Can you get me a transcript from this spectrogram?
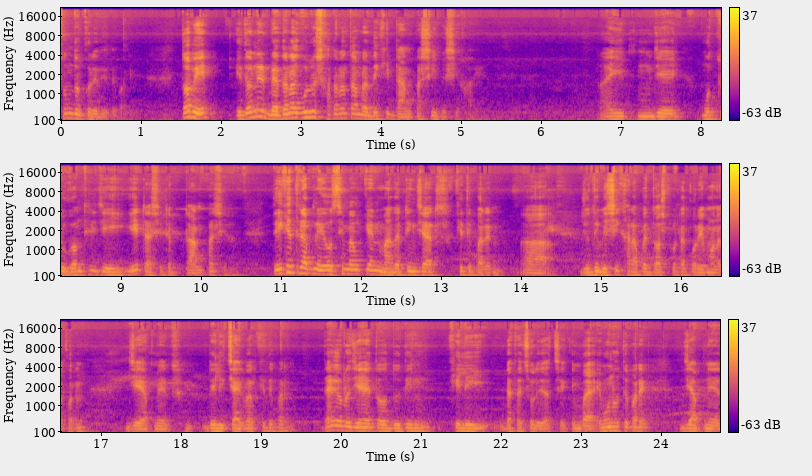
সুন্দর করে দিতে পারে। তবে এ ধরনের বেদনাগুলো সাধারণত আমরা দেখি ডান পাশেই বেশি হয়। এই যে মূত্রগ্রন্থির যে ইয়েটা, সেটা ডান পাশে হয়। তো এই ক্ষেত্রে আপনি ওসিমাম ক্যান মাদার টিংচার খেতে পারেন? যদি বেশি খারাপ হয় দশ ফোঁটা করে মনে করেন যে আপনার ডেলি চারবার খেতে পারেন, দেখা গেলো যে হয়তো দুদিন খেলেই ব্যথা চলে যাচ্ছে কিংবা এমন হতে পারে যে আপনার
